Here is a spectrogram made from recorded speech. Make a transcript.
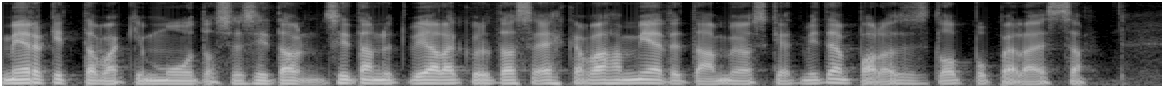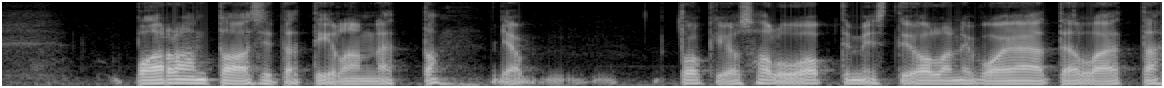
merkittäväkin muutos, ja sitä, sitä nyt vielä kyllä tässä ehkä vähän mietitään myöskin, että miten paljon se sitten loppupeleissä parantaa sitä tilannetta, ja toki jos haluaa optimisti olla, niin voi ajatella, että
